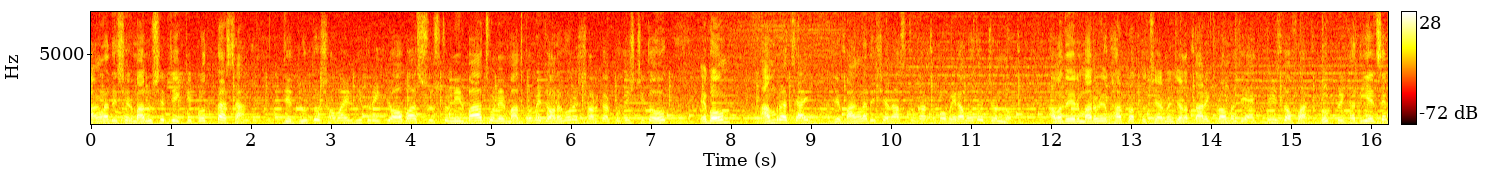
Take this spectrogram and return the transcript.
বাংলাদেশের মানুষের যে একটি প্রত্যাশা, যে দ্রুত সময়ের ভিতরে একটি অবাধ, সুষ্ঠু নির্বাচনের মাধ্যমে জনগণের সরকার প্রতিষ্ঠিত হোক এবং আমরা চাই যে বাংলাদেশের রাষ্ট্র কাঠামো মেরামতের জন্য আমাদের মাননীয় ভারপ্রাপ্ত চেয়ারম্যান জনাব তারেক রহমান যে একত্রিশ দফার রূপরেখা দিয়েছেন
